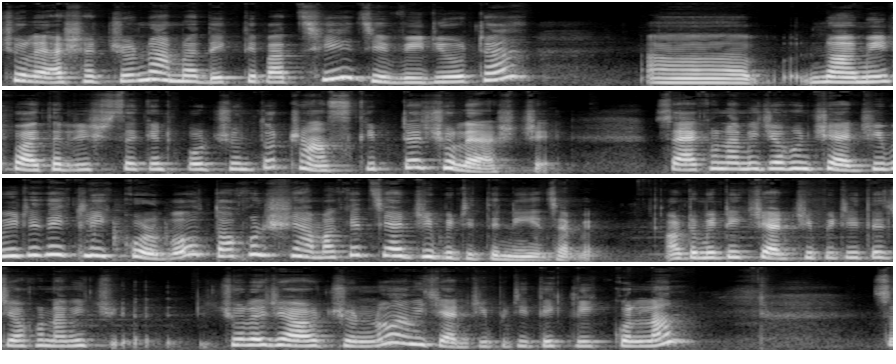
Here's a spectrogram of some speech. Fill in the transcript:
চলে আসার জন্য আমরা দেখতে পাচ্ছি যে ভিডিওটা নয় মিনিট পঁয়তাল্লিশ সেকেন্ড পর্যন্ত ট্রান্সক্রিপ্টটা চলে আসছে। সো এখন আমি যখন চ্যাট জিবিটিতে ক্লিক করব, তখন সে আমাকে চ্যাট জিবিটিতে নিয়ে যাবে। অটোমেটিক চ্যাট জিপিটিতে যখন আমি চলে যাওয়ার জন্য আমি চ্যাট জিপিটিতে ক্লিক করলাম। সো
